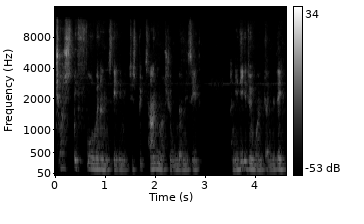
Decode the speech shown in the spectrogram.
just before we went in the stadium, he just put his hand on my shoulder and he said, I need you to do one thing today.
